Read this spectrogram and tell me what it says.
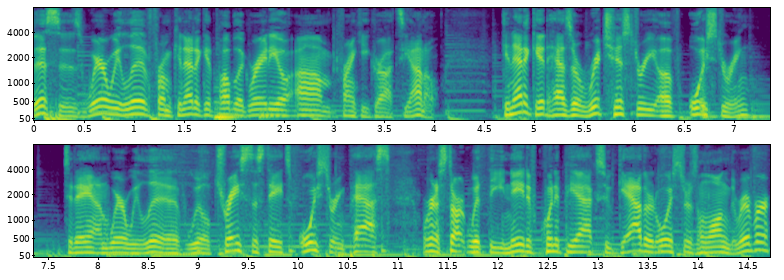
This is Where We Live from Connecticut Public Radio. I'm Frankie Graziano. Connecticut has a rich history of oystering. Today on Where We Live, we'll trace the state's oystering past. We're going to start with the native Quinnipiacs who gathered oysters along the river,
